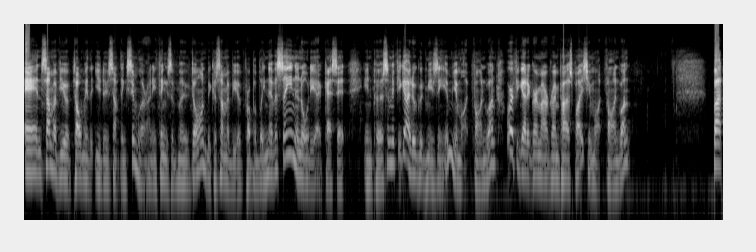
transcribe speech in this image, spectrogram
And some of you have told me that you do something similar, only things have moved on because some of you have probably never seen an audio cassette in person. If you go to a good museum, you might find one, or if you go to grandma or grandpa's place, you might find one. But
